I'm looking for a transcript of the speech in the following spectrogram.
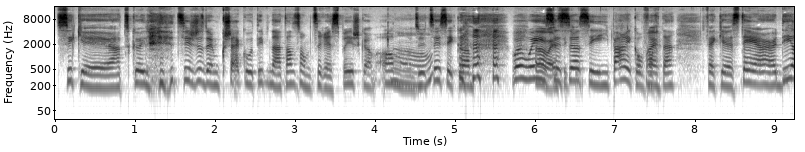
sais que, en tout cas, tu sais, juste de me coucher à côté puis d'entendre son petit respect, je suis comme, oh mon Dieu, tu sais, c'est comme, oui, oui, Ah ouais, c'est ça, cool. c'est hyper réconfortant. Fait que c'était un deal,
